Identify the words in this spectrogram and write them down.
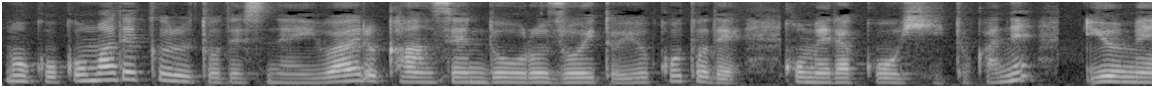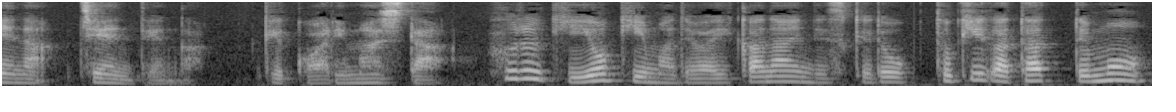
もうここまで来るとですねいわゆる幹線道路沿いということで米田コーヒーとかね有名なチェーン店が結構ありました。古き良きまではいかないんですけど時が経っても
